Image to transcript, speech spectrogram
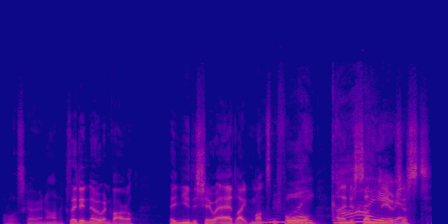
"What's going on?" Because they didn't know it went viral. They knew the show aired like months oh before, Oh my and then just suddenly it was just.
